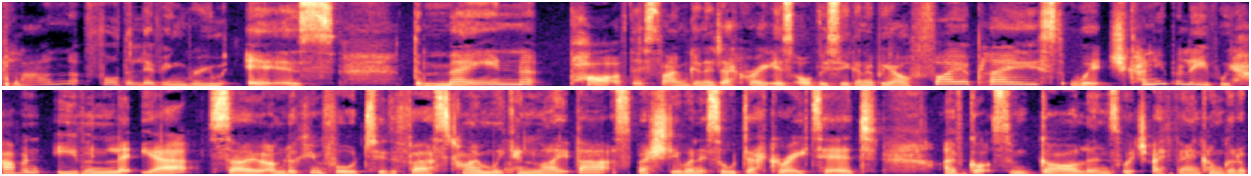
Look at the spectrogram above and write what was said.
plan for the living room is the main part of this that I'm going to decorate is obviously going to be our fireplace, which can you believe we haven't even lit yet? So I'm looking forward to the first time we can light that, especially when it's all decorated. I've got some garlands, which I think I'm going to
